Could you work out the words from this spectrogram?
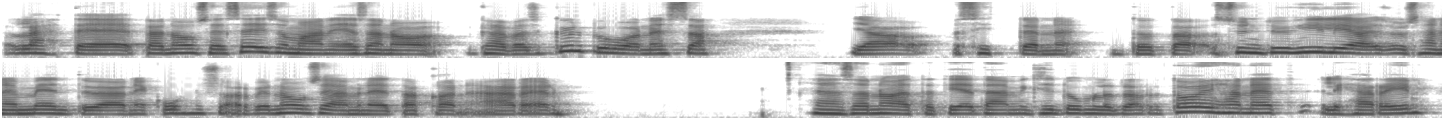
lähtee tai nousee seisomaan ja sanoo käyvänsä kylpyhuoneessa. Ja sitten tota, syntyy hiljaisuus hänen mentyään ja kuhnusarvio nousee ja menee takan ääreen. Hän sanoo, että tietää miksi Dumbledore toi hänet, eli Härin.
